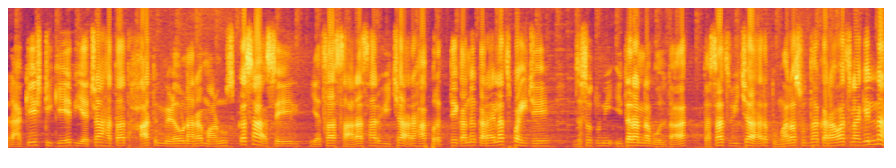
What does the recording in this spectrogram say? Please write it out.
राकेश टिकेत याच्या हातात हात मिळवणारा माणूस कसा असेल याचा सारासार विचार हा प्रत्येकानं करायलाच पाहिजे. जसं तुम्ही इतरांना बोलता तसाच विचार तुम्हाला सुद्धा करावाच लागेल ना?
